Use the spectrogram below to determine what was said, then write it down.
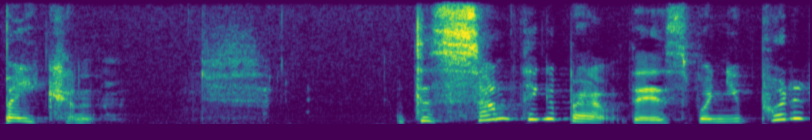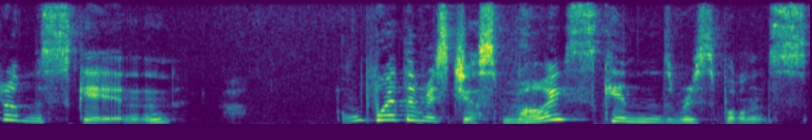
bacon there's something about this when you put it on the skin whether it's just my skin's response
